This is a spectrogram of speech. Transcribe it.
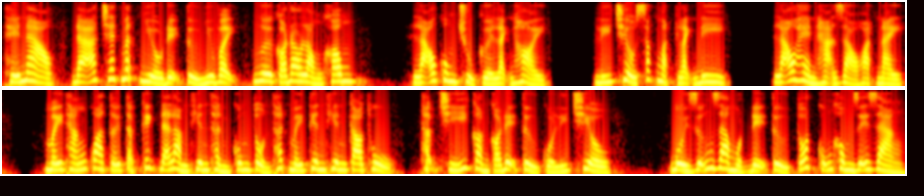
Thế nào, đã chết mất nhiều đệ tử như vậy, ngươi có đau lòng không? Lão cung chủ cười lạnh hỏi. Lý Triều sắc mặt lạnh đi. Lão hèn hạ giảo hoạt này. Mấy tháng qua tới tập kích đã làm thiên thần cung tổn thất mấy tiên thiên cao thủ, thậm chí còn có đệ tử của Lý Triều. Bồi dưỡng ra một đệ tử tốt cũng không dễ dàng.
